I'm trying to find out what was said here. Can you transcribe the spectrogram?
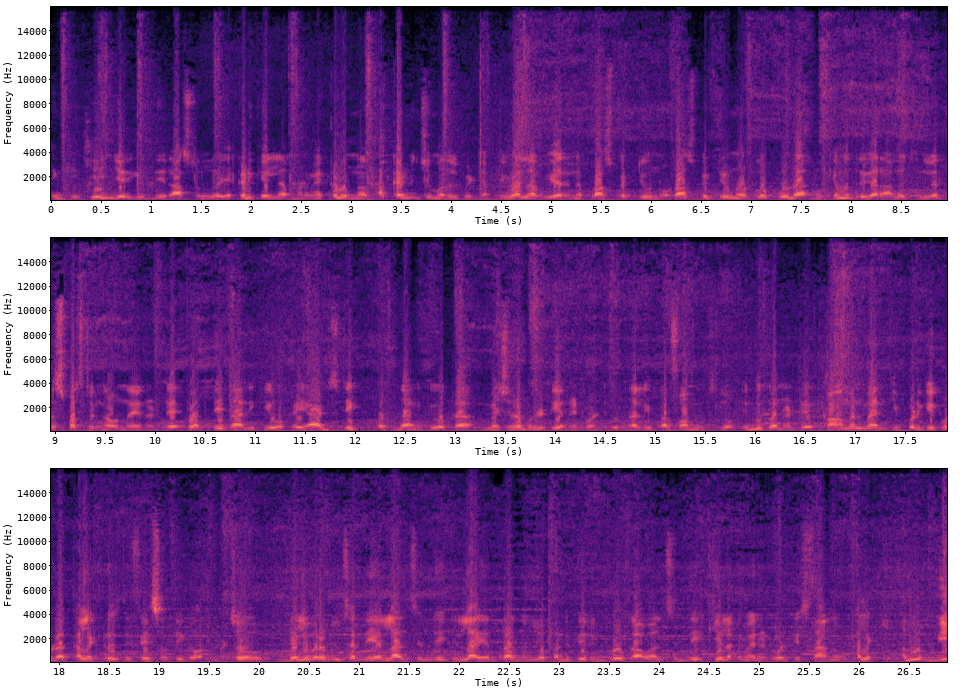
thinking ఏం జరిగింది? రాష్ట్రంలో ఎక్కడికి వెళ్ళాం? మనం ఎక్కడ ఉన్నాం అక్కడి నుంచి మొదలు పెట్టాం. ఇవాళ we are in prospective note prospective నోట్లో కూడా ముఖ్యమంత్రి గారి ఆలోచనలు ఎంత స్పష్టంగా ఉన్నాయనంటే ప్రతి దానికి ఒక యాడ్ స్టిక్ ప్రతి దానికి ఒక మెజరబిలిటీ అనేటువంటిది ఉండాలి పర్ఫార్మెన్స్లో. ఎందుకు అనంటే కామన్ మ్యాన్కి ఇప్పటికీ కూడా collector is the face of the government so deliverables అన్ని వెళ్ళాల్సింది జిల్లా యంత్రాంగంలో పనితీరు ఇంప్రూవ్ కావాల్సింది కీలకమైనటువంటి స్థానం కలెక్టర్. అందులో మీ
